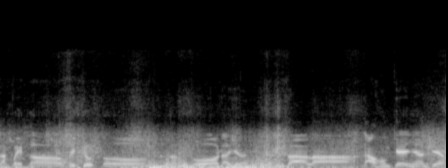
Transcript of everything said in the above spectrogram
đặc biệt uh, phía trước ờ, uh, ảnh của đại gia đình của chúng ta là đảo Hòn Tre nha anh chị em.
